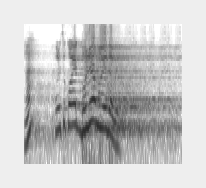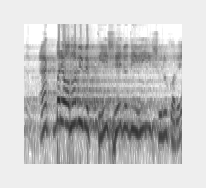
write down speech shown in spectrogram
হ্যাঁ? তাহলে তো কয়েক ভলিউম হয়ে যাবে। একবারে অভাবী ব্যক্তি, সে যদি শুরু করে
